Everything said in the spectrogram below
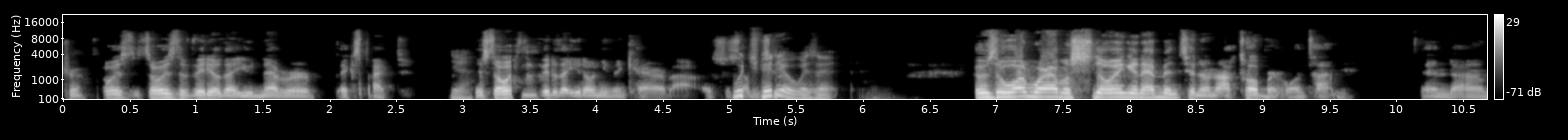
True. it's always, it's always the video that you never expect Yeah. it's always the video that you don't even care about it's just Which video gonna- was it? it was the one where i was snowing in edmonton in october one time and um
